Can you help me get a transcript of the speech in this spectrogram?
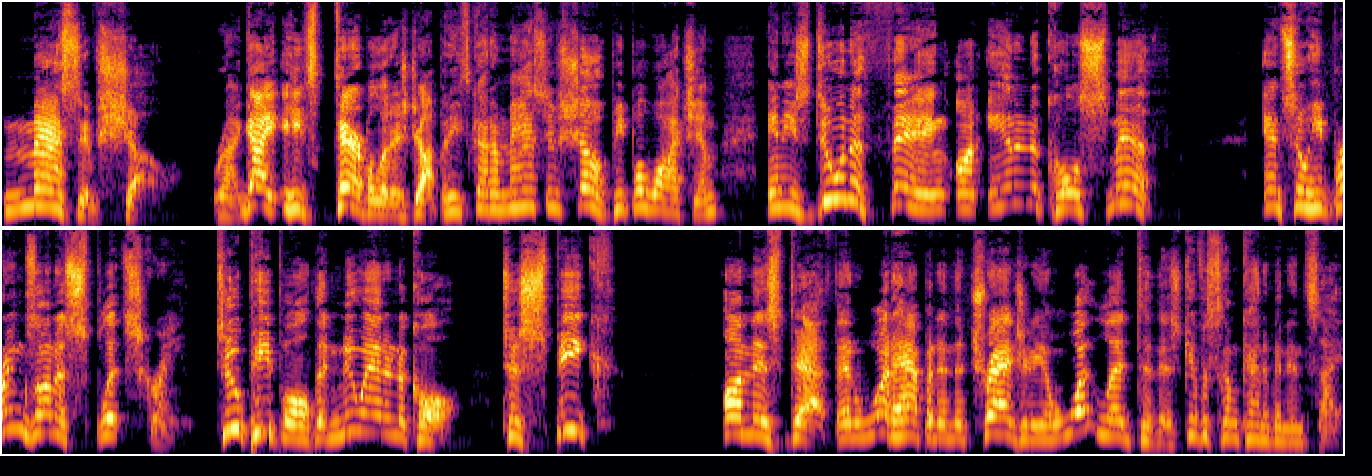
Massive show Right. Guy, he's terrible at his job, but he's got a massive show. People watch him, and he's doing a thing on Anna Nicole Smith. And so he brings on a split screen, two people that knew Anna Nicole to speak on this death and what happened and the tragedy and what led to this. Give us some kind of an insight.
